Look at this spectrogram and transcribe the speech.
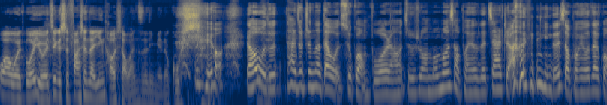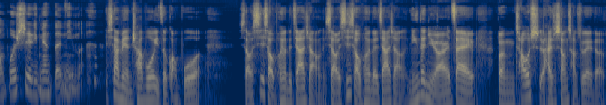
哇，我我以为这个是发生在樱桃小丸子里面的故事。没有，然后我就他就真的带我去广播，然后就是说某某小朋友的家长，你的小朋友在广播室里面等你们。下面插播一则广播：小西小朋友的家长，小西小朋友的家长，您的女儿在本超市还是商场之类的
